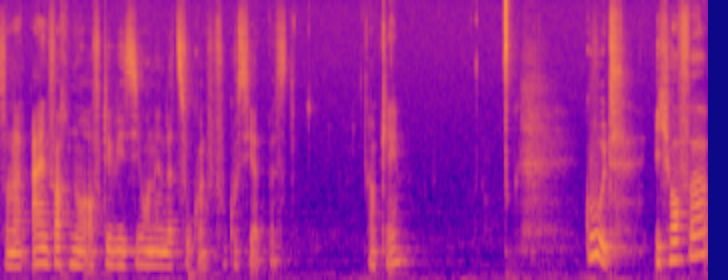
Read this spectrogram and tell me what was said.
sondern einfach nur auf die Vision in der Zukunft fokussiert bist. Okay? Gut, ich hoffe,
